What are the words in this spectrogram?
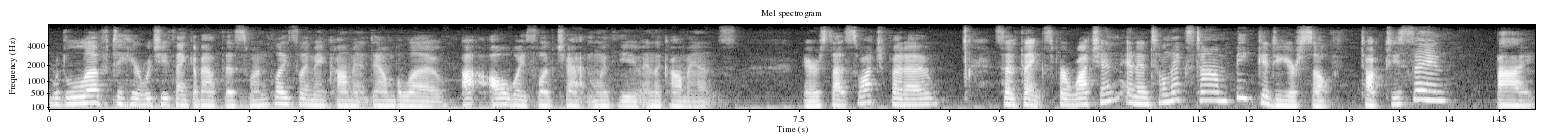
would love to hear what you think about this one. Please leave me a comment down below. I always love chatting with you in the comments. Here's that swatch photo. So thanks for watching, and until next time, be good to yourself. Talk to you soon. Bye.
